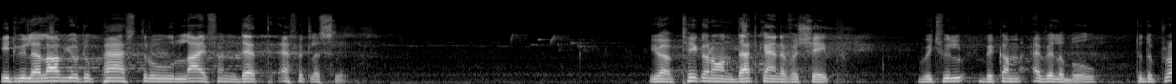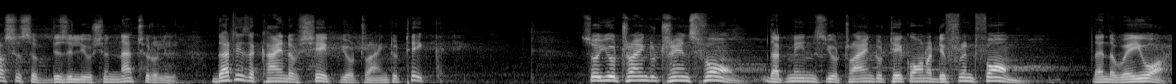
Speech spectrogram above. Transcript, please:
it will allow you to pass through life and death effortlessly. You have taken on that kind of a shape which will become available to the process of dissolution naturally. That is the kind of shape you're trying to take. So you're trying to transform, that means you're trying to take on a different form than the way you are.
